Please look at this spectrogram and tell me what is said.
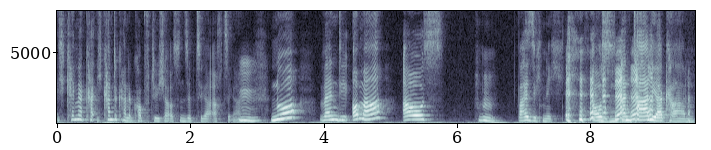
ich, kenn ja, ke- ich kannte keine Kopftücher aus den 70er, 80ern. Nur wenn die Oma aus, hm, weiß ich nicht, aus Antalya kam,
